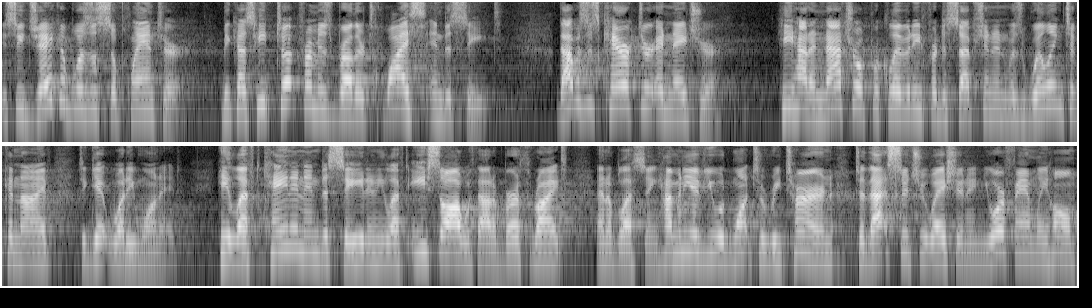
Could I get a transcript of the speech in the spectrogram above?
You see, Jacob was a supplanter because he took from his brother twice in deceit. That was his character and nature. He had a natural proclivity for deception and was willing to connive to get what he wanted. He left Canaan in deceit and he left Esau without a birthright and a blessing. How many of you would want to return to that situation in your family home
